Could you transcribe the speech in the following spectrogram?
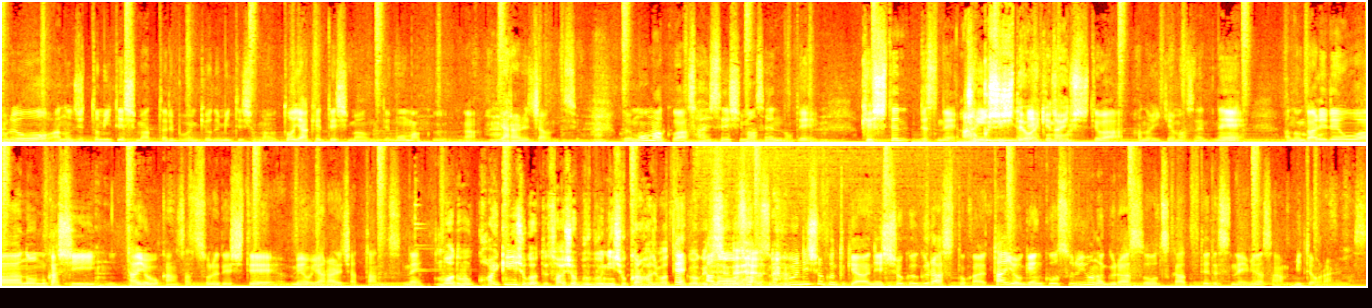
これをあのじっと見てしまったり望遠鏡で見てしまうと焼けてしまうんで網膜がやられちゃうんですよ。これ網膜は再生しませんので決してですね直視してはいけない直視してはあのいけませんね。あのガリレオはあの昔太陽を観察それでして目をやられちゃったんですね。まあでも皆既日食だって最初部分日食から始まっていくわけですよね。そうです部分日食の時は日食グラスとか太陽を原光するようなグラスを使ってですね皆さん見ておられます。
